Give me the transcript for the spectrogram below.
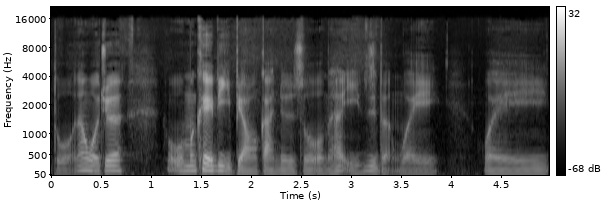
多。那我觉得我们可以立标杆，就是说我们要以日本为为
